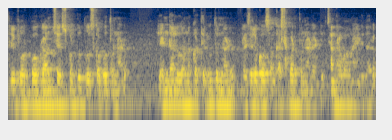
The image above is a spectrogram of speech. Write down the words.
త్రీ ఫోర్ ప్రోగ్రామ్ చేసుకుంటూ దూసుకుపోతున్నాడు. ఎండలు అనుక తిరుగుతున్నాడు. ప్రజల కోసం కష్టపడుతున్నాడండి చంద్రబాబు నాయుడు గారు.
